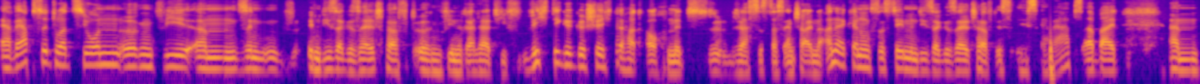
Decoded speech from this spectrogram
Erwerbssituationen irgendwie ähm, sind in dieser Gesellschaft irgendwie eine relativ wichtige Geschichte, hat auch mit, das ist das entscheidende Anerkennungssystem in dieser Gesellschaft, ist, ist Erwerbsarbeit. Ähm,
